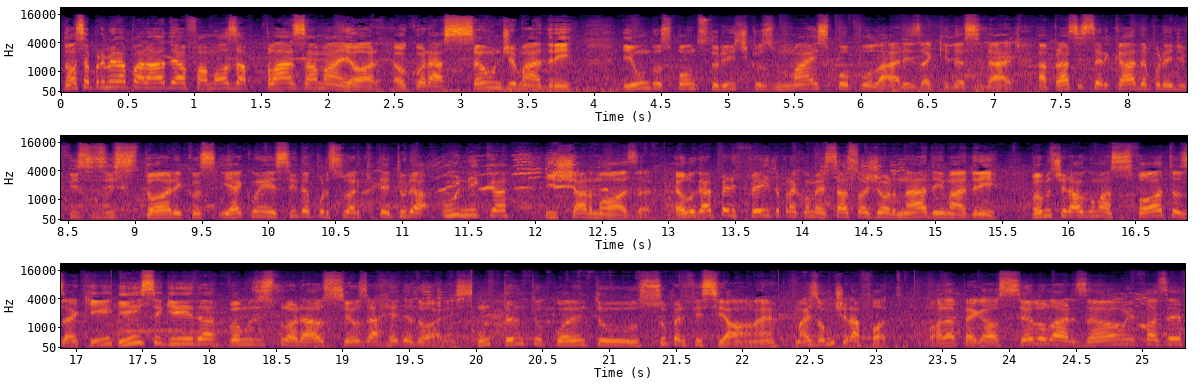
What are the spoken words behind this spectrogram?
Nossa primeira parada é a famosa Plaza Maior, é o coração de Madrid e um dos pontos turísticos mais populares aqui da cidade. A praça é cercada por edifícios históricos e é conhecida por sua arquitetura única e charmosa. É o lugar perfeito para começar sua jornada em Madrid. Vamos tirar algumas fotos aqui e em seguida vamos explorar os seus arredores. Um tanto quanto superficial, né? Mas vamos tirar foto. Bora pegar o celularzão e fazer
